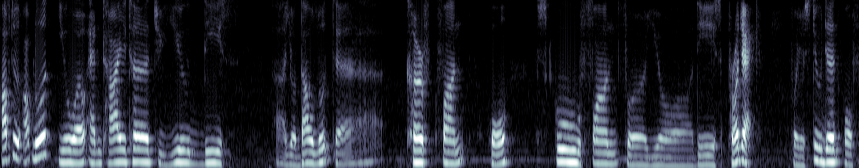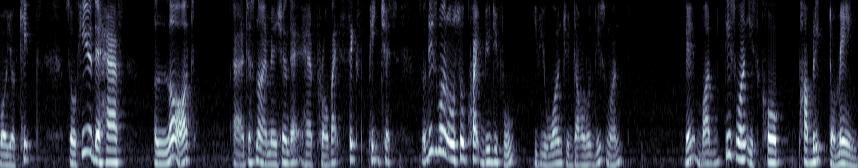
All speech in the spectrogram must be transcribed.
After upload you are entitled to use this uh, your download uh, curve font or school font for your this project for your student or for your kids. So here they have a lot uh, just now I mentioned that have provide six pages. So this one also quite beautiful if you want to download this one. Okay but this one is called public domain.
